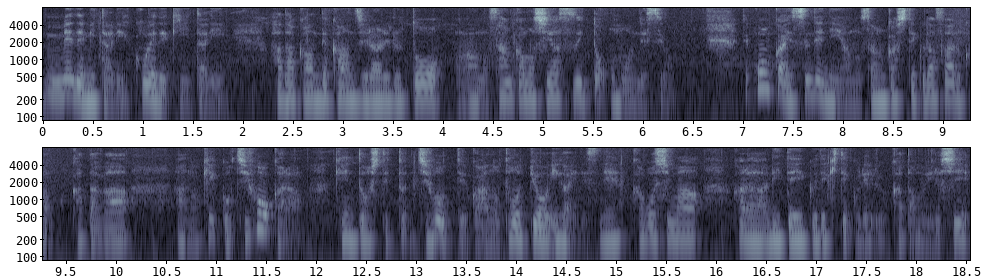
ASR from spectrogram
目で見たり声で聞いたり肌感で感じられるとあの参加もしやすいと思うんですよ。で今回すでにあの参加してくださる方があの結構地方から検討して地方っていうかあの東京以外ですね鹿児島からリテイクで来てくれる方もいるし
